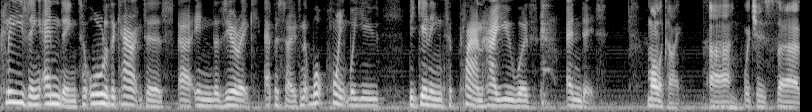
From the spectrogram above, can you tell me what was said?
Pleasing ending to all of the characters uh, in the Zurich episodes. And at what point were you beginning to plan how you would end it? Molokai, uh, which is uh,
